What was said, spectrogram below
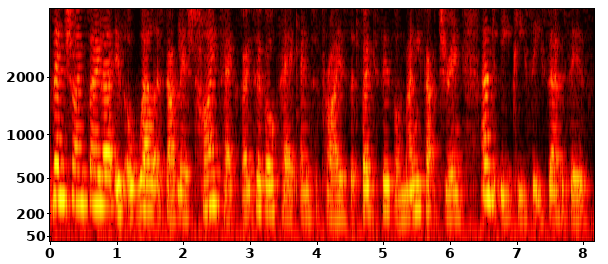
ZNShine Solar is a well-established high-tech photovoltaic enterprise that focuses on manufacturing and EPC services.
